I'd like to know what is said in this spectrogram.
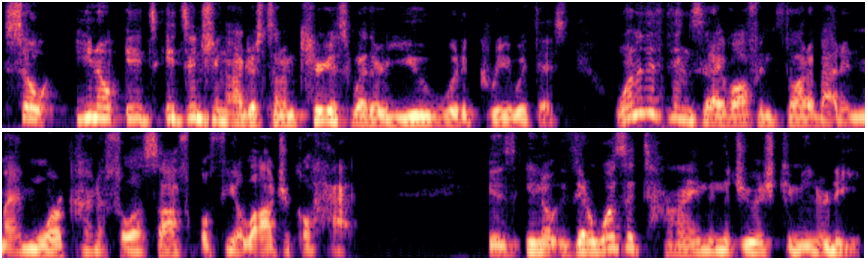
So, you know, it's it's interesting, Andres, and I'm curious whether you would agree with this. One of the things that I've often thought about in my more kind of philosophical, theological hat is, you know, there was a time in the Jewish community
